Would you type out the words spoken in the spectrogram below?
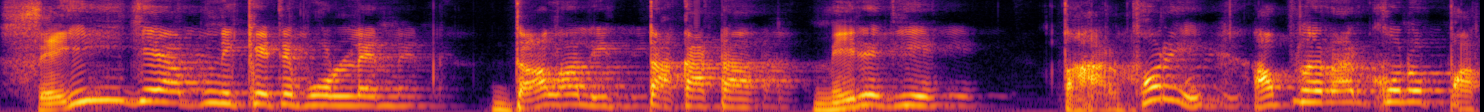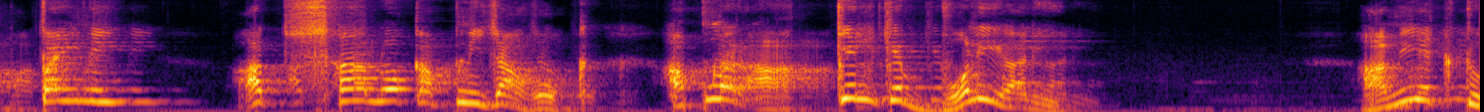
সেই যে আপনি কেটে পড়লেন, দালালির টাকাটা মেরে দিয়ে তারপরে আপনার আর কোনো পাত্তাই নেই। আচ্ছা লোক, আপনি যা হোক, আপনার আক্কেলকে বলি আরি আমি একটু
